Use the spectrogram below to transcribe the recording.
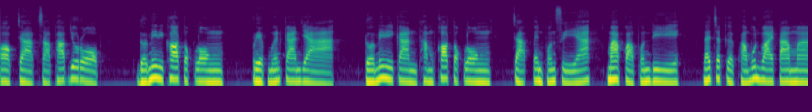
ออกจากสหภาพยุโรป โดยไม่มีข้อตกลง เปรียบเหมือนการหย่า โดยไม่มีการทำข้อตกลง จะเป็นผลเสียมากกว่าผลดี และจะเกิดความวุ่นวายตามมา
